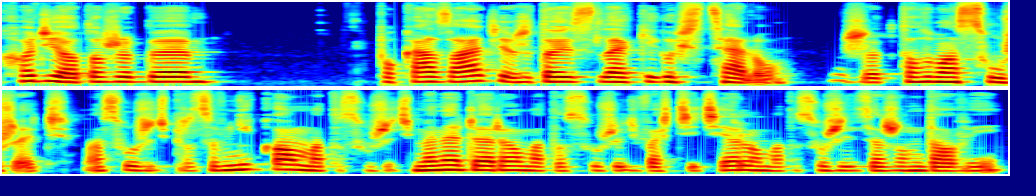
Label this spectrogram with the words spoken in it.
chodzi o to, żeby pokazać, że to jest dla jakiegoś celu, że to ma służyć. Ma służyć pracownikom, ma to służyć menedżerom, ma to służyć właścicielom, ma to służyć zarządowi.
